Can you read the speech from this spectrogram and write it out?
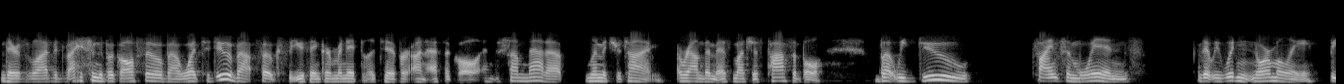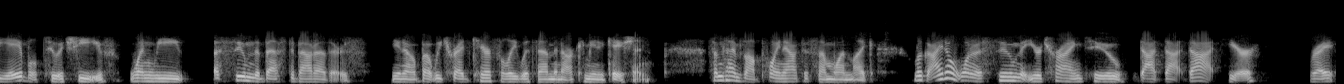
there's a lot of advice in the book also about what to do about folks that you think are manipulative or unethical. And to sum that up, limit your time around them as much as possible. But we do find some wins that we wouldn't normally be able to achieve when we assume the best about others, you know, but we tread carefully with them in our communication. Sometimes I'll point out to someone like, look, I don't want to assume that you're trying to dot, dot, dot here, right?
